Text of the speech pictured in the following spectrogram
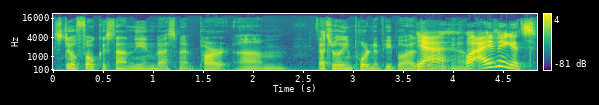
still focused on the investment part? Um, that's really important to people. As they, Yeah. you know? Well, I think it's.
